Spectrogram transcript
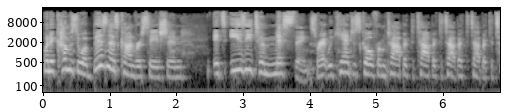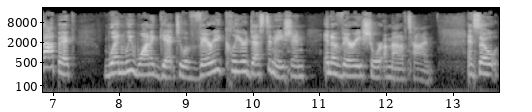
when it comes to a business conversation, it's easy to miss things, right? We can't just go from topic to topic to topic to topic to topic when we want to get to a very clear destination in a very short amount of time. And so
